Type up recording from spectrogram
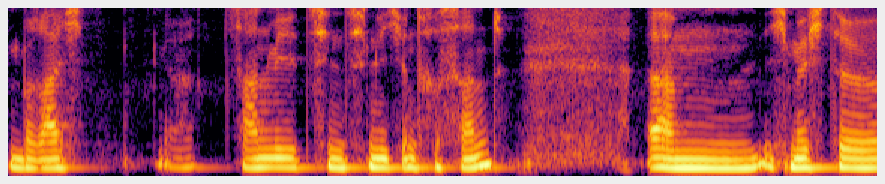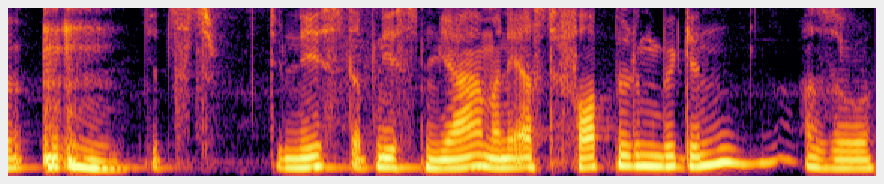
im Bereich ja, Zahnmedizin ziemlich interessant. Ähm, ich möchte jetzt demnächst, ab nächstem Jahr, meine erste Fortbildung beginnen. Also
